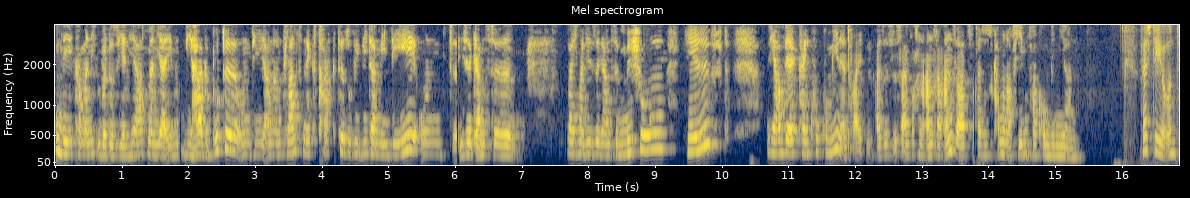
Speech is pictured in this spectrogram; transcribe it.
Nee, kann man nicht überdosieren. Hier hat man ja eben die Hagebutte und die anderen Pflanzenextrakte sowie Vitamin D und diese ganze, sag ich mal, diese ganze Mischung hilft. Hier haben wir kein Kurkumin enthalten. Also es ist einfach ein anderer Ansatz. Also das kann man auf jeden Fall kombinieren. Verstehe. Und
